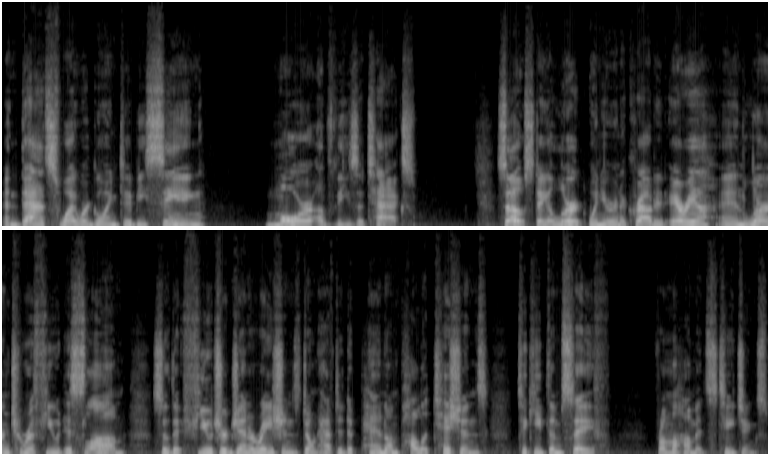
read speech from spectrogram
And that's why we're going to be seeing more of these attacks. So stay alert when you're in a crowded area and learn to refute Islam so that future generations don't have to depend on politicians to keep them safe from Muhammad's teachings.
